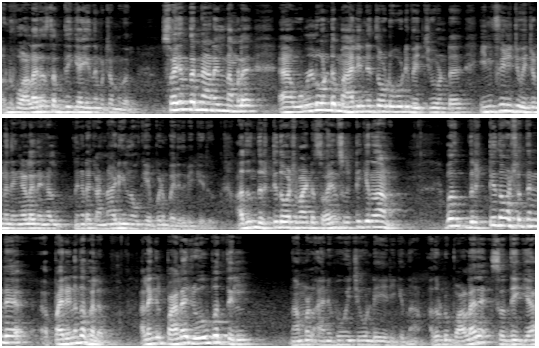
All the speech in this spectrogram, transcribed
അതുകൊണ്ട് വളരെ ശ്രദ്ധിക്കുക ഈ നിമിഷം മുതൽ. സ്വയം തന്നെ ആണെങ്കിൽ ഉള്ളുകൊണ്ട് മാലിന്യത്തോടു കൂടി വെച്ചുകൊണ്ട് ഇൻഫിനിറ്റി വെച്ചുകൊണ്ട് നിങ്ങളെ നിങ്ങൾ നിങ്ങളുടെ കണ്ണാടിയിൽ നോക്കി എപ്പോഴും പരിതപിക്കരുത്. അതും ദൃഷ്ടിദോഷമായിട്ട് സ്വയം സൃഷ്ടിക്കുന്നതാണ്. അപ്പോൾ ദൃഷ്ടിദോഷത്തിന്റെ പരിണിതഫലം അല്ലെങ്കിൽ പല രൂപത്തിൽ നമ്മൾ അനുഭവിച്ചുകൊണ്ടേയിരിക്കുന്നതാണ്. അതുകൊണ്ട് വളരെ ശ്രദ്ധിക്കുക.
